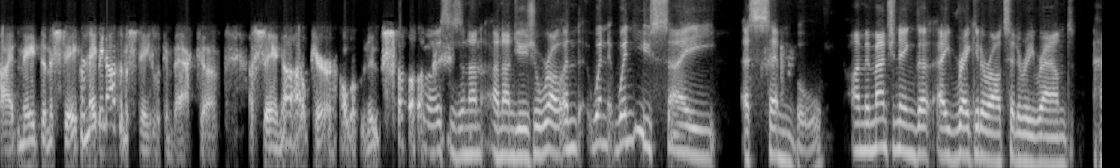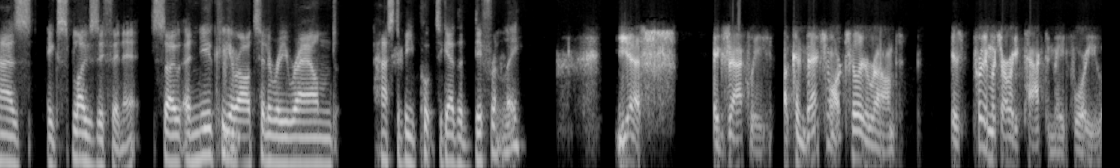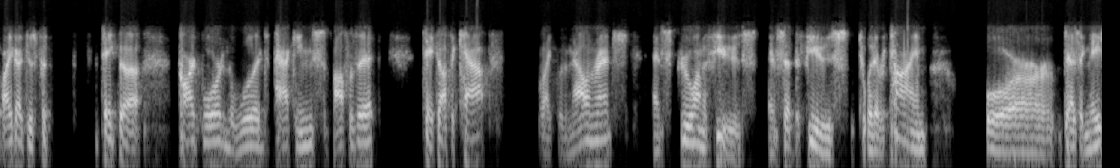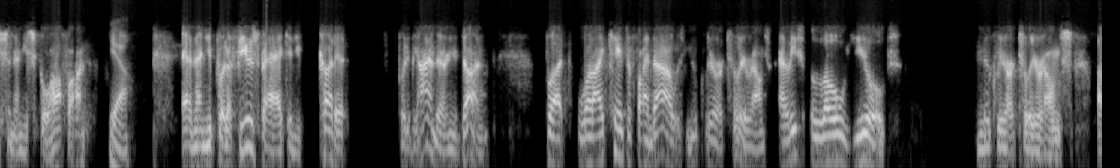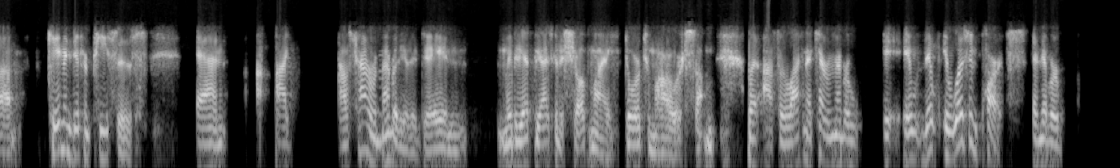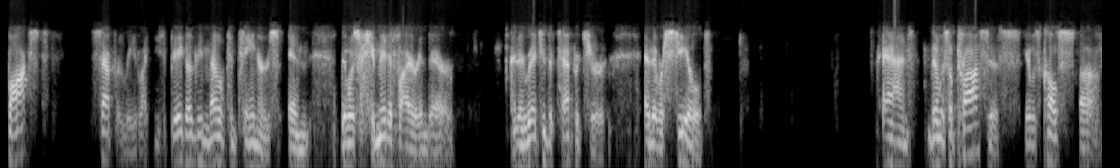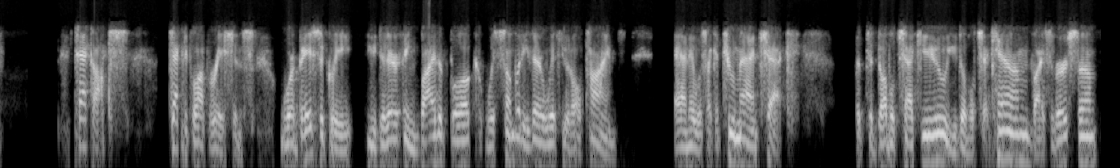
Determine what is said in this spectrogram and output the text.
I made the mistake, or maybe not the mistake, looking back, uh, of saying, "No, I don't care. I'll work with nukes." well, this is an un- an unusual role, and when when you say assemble, I'm imagining that a regular artillery round has explosive in it, so a nuclear mm-hmm. artillery round has to be put together differently. Yes, exactly. A conventional artillery round is pretty much already packed and made for you. All you got to do is put take the cardboard and the wood packings off of it, take off the cap, like with an Allen wrench, and screw on a fuse and set the fuse to whatever time or designation that needs to go off on. Yeah. And then you put a fuse bag and you cut it, put it behind there, and you're done. But what I came to find out was nuclear artillery rounds, at least low yield nuclear artillery rounds, um, came in different pieces. And I, I was trying to remember the other day, and maybe the FBI is going to show up my door tomorrow or something. But uh, for the life of me, I can't remember. It, it, it was in parts, and they were boxed separately, like these big, ugly metal containers, and there was a humidifier in there, and they read you the temperature, and they were sealed. And there was a process. It was called uh, tech ops, technical operations, where basically you did everything by the book with somebody there with you at all times. And it was like a two man check to double check you, you double check him, vice versa.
